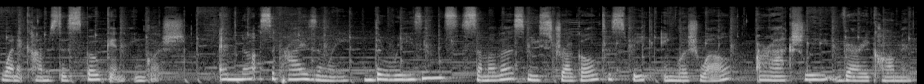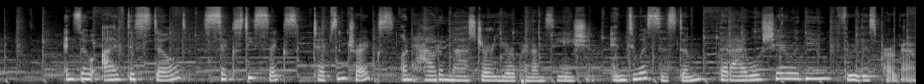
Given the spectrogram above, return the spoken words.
when it comes to spoken English. And not surprisingly, the reasons some of us may struggle to speak English well are actually very common. And so I've distilled 66 tips and tricks on how to master your pronunciation into a system that I will share with you through this program.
